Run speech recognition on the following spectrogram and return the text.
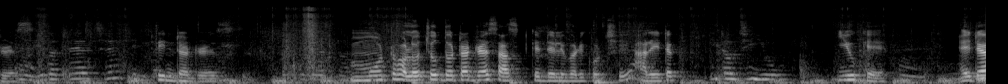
ড্রেস। হ্যাঁ তিনটা। ড্রেস। মোট হলো চোদ্দোটা ড্রেস আজকে ডেলিভারি করছি আর এটা এটা হচ্ছে ইউ ইউকে হ্যাঁ। এটা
